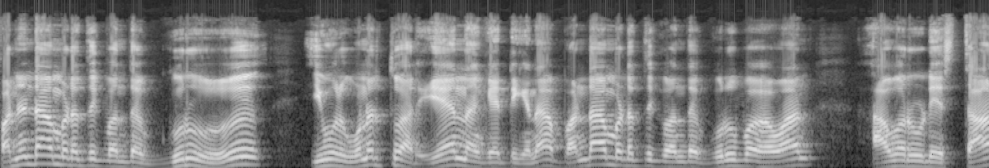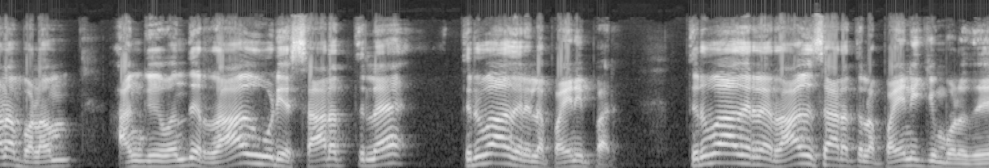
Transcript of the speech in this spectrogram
பன்னெண்டாம் இடத்துக்கு வந்த குரு இவங்களுக்கு உணர்த்துவார். ஏன் நான் கேட்டிங்கன்னா பண்டாம்படத்துக்கு வந்த குரு பகவான் அவருடைய ஸ்தான பலம் அங்கு வந்து ராகுவுடைய சாரத்தில் திருவாதிரையில் பயணிப்பார். திருவாதிரையில் ராகு சாரத்தில் பயணிக்கும் பொழுது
